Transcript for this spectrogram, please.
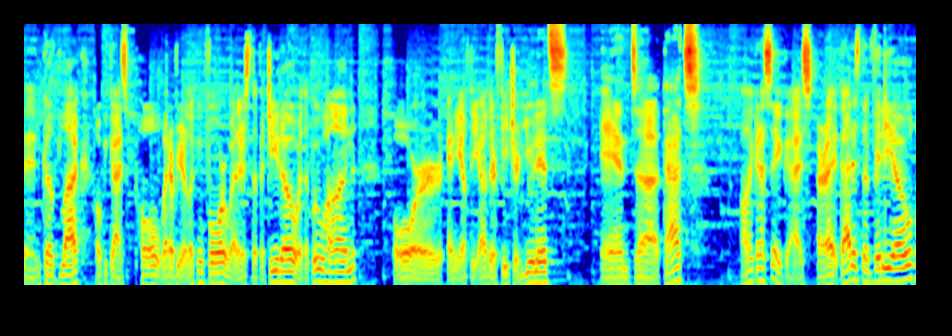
then good luck. Hope you guys pull whatever you're looking for, whether it's the Vegito or the Buuhan or any of the other featured units. And uh, that's all I gotta say, guys. All right, that is the video.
